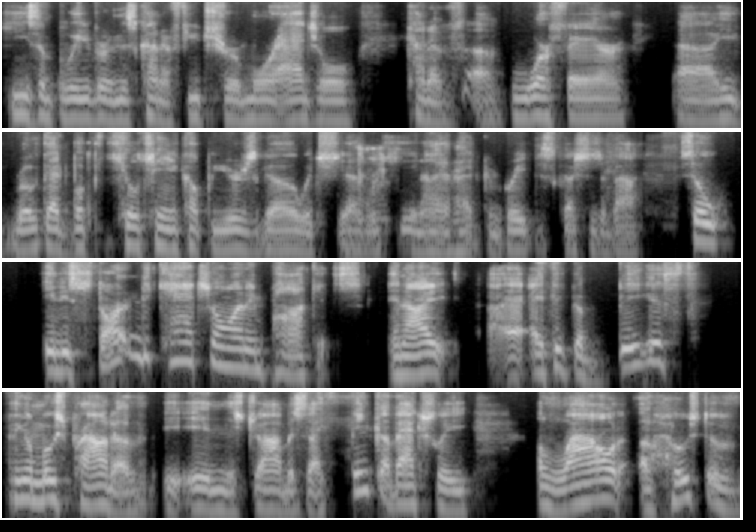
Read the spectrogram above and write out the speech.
he's a believer in this kind of future, more agile kind of uh, warfare uh, he wrote that book, The Kill Chain, a couple years ago, which, uh, which he and I have had some great discussions about. So it is starting to catch on in pockets. And I, I think the biggest thing I'm most proud of in this job is I think I've actually allowed a host of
